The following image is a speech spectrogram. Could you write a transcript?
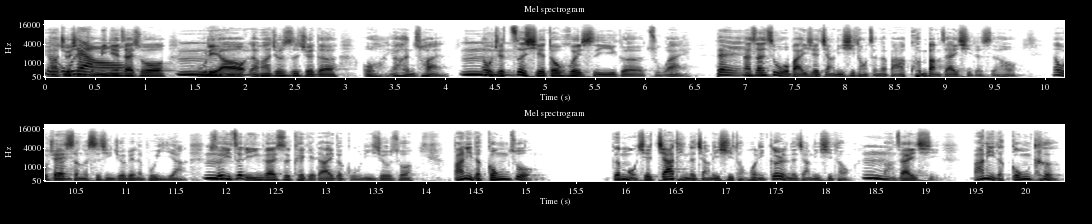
然后就想说明天再说，嗯。无聊，然后就是觉得哦要很喘，嗯。那我觉得这些都会是一个阻碍。对，那但是我把一些奖励系统整个把它捆绑在一起的时候，那我觉得整个事情就会变得不一样。嗯。所以这里应该是可以给大家一个鼓励，就是说把你的工作跟某些家庭的奖励系统或你个人的奖励系统嗯。绑在一起，把你的功课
